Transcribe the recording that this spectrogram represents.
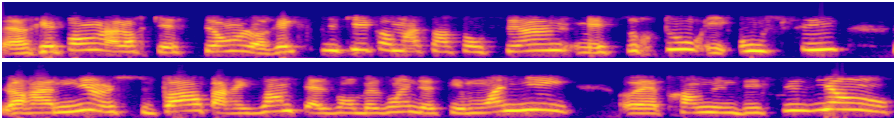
euh, répondre à leurs questions, leur expliquer comment ça fonctionne, mais surtout et aussi leur amener un support, par exemple, si elles ont besoin de témoigner, euh, prendre une décision,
